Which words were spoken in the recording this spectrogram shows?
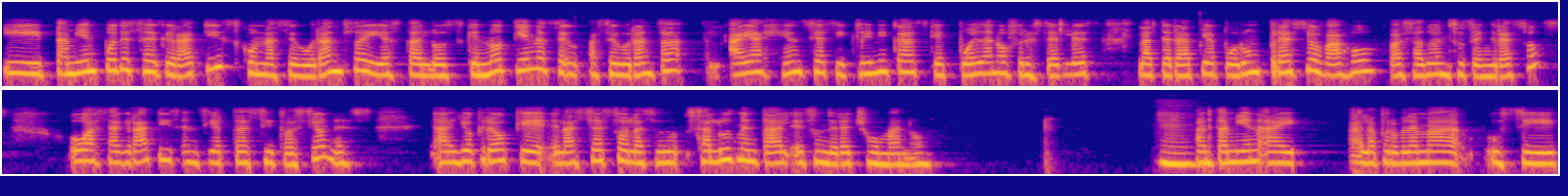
Y también puede ser gratis con aseguranza y hasta los que no tienen aseguranza, hay agencias y clínicas que puedan ofrecerles la terapia por un precio bajo basado en sus ingresos o hasta gratis en ciertas situaciones. Ah, yo creo que el acceso a la salud mental es un derecho humano. Mm. Ah, también hay la problema si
